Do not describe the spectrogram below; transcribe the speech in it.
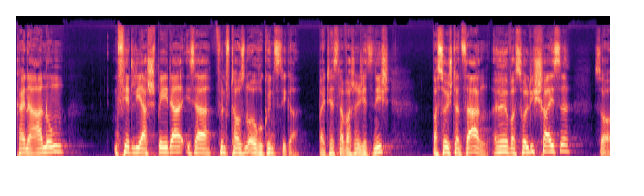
keine Ahnung, ein Vierteljahr später ist er 5000 Euro günstiger. Bei Tesla wahrscheinlich jetzt nicht. Was soll ich dann sagen? Äh, was soll die Scheiße? So,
